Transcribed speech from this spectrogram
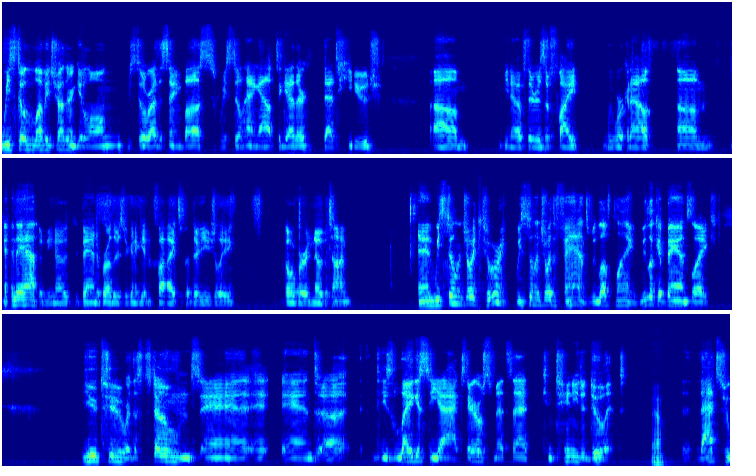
we still love each other and get along. We still ride the same bus. We still hang out together. That's huge. Um, you know, if there is a fight, we work it out. Um, and they happen. You know, band of brothers are going to get in fights, but they're usually over in no time. And we still enjoy touring. We still enjoy the fans. We love playing. We look at bands like U2 or the Stones and and uh, these legacy acts, Aerosmith, that continue to do it. That's who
